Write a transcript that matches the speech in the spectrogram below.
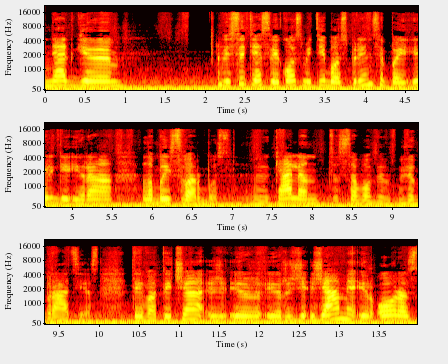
Netgi visi tie sveikos mytybos principai irgi yra labai svarbus keliant savo vibracijas. Tai va, tai čia ir, ir žemė, ir oras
